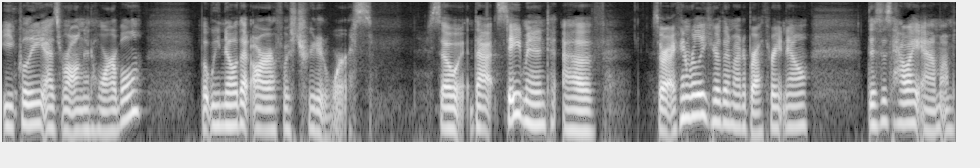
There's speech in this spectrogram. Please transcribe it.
equally as wrong and horrible, but we know that RF was treated worse. So that statement of, sorry, I can really hear them out of breath right now. This is how I am. I'm,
